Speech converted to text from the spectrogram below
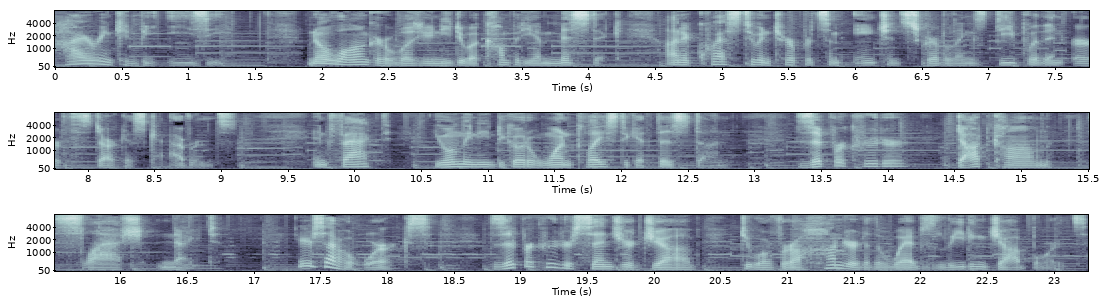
hiring can be easy. No longer will you need to accompany a mystic on a quest to interpret some ancient scribblings deep within Earth's darkest caverns. In fact, you only need to go to one place to get this done ziprecruiter.com slash night. Here's how it works ZipRecruiter sends your job to over a hundred of the web's leading job boards.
